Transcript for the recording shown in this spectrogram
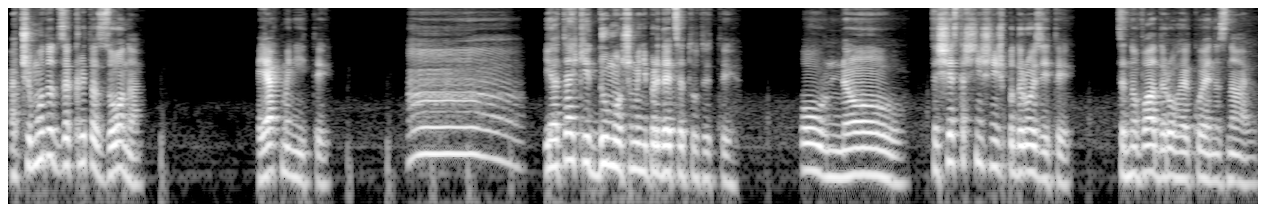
А чому тут закрита зона? А як мені йти? Я так і думав, що мені прийдеться тут йти. Оу, oh, no. Це ще страшніше, ніж по дорозі йти. Це нова дорога, яку я не знаю.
